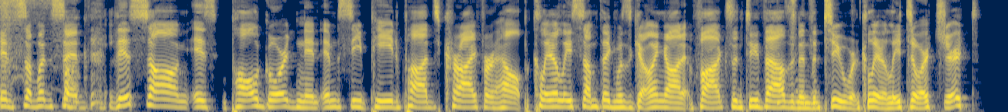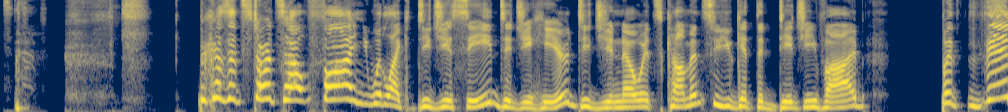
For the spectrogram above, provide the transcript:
and someone said this song is Paul Gordon and MC Pede Pod's cry for help. Clearly something was going on at Fox in 2000 and the two were clearly tortured. Because it starts out fine with like, did you see? Did you hear? Did you know it's coming? So you get the digi vibe. But then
